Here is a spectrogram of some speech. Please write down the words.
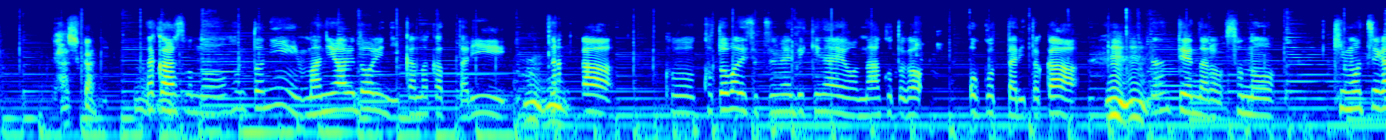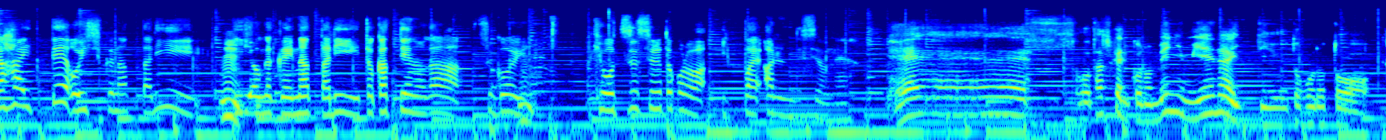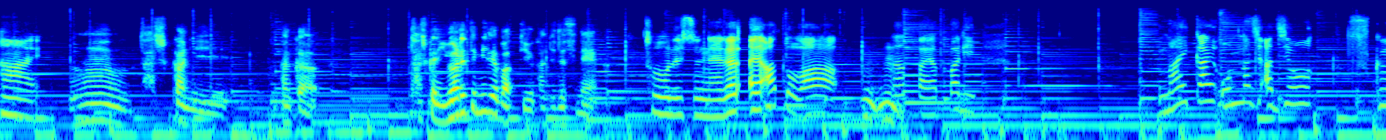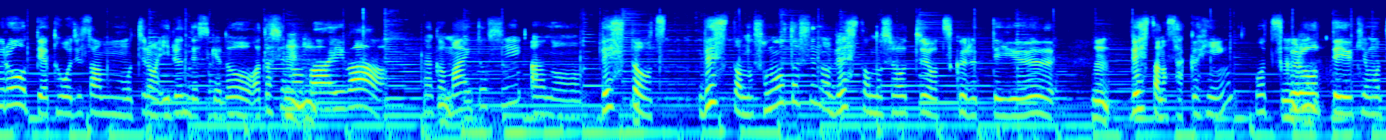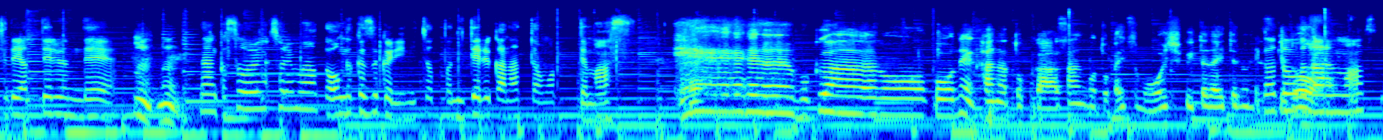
確かに。うん。だからその本当にマニュアル通りにいかなかったり、うんうん。なんかこう言葉で説明できないようなことが起こったりとかうんうんなんて言うんだろうその気持ちが入って美味しくなったり、うんいい音楽になったりとかっていうのがすごいうん共通するところはいっぱいあるんですよね。へえ。そう確かにこの目に見えないっていうところと、はいうん確かになんか確かに言われてみればっていう感じですね。そうですね。あとは、うんうんなんかやっぱり毎回同じ味を作ろうっていう杜氏さんももちろんいるんですけど私の場合は、なんか毎年、あのベストをつベストのその年のベストの焼酎を作るっていう、うん。ベストの作品を作ろうっていう気持ちでやってるんで、うん。うん。なんかそれそれもなんか音楽作りにちょっと似てるかなって思ってます。へえ。僕はあのこうねカナとかサンゴとかいつも美味しくいただいてるんありですけがとうござど、います。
